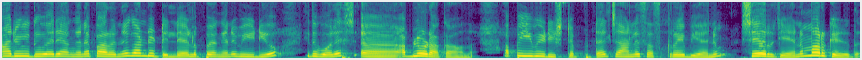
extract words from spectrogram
ആരും ഇതുവരെ അങ്ങനെ പറഞ്ഞ് കണ്ടിട്ടില്ല. എളുപ്പം എങ്ങനെ വീഡിയോ ഇതുപോലെ അപ്ലോഡ് ആക്കാമെന്ന് അപ്പോൾ ഈ വീഡിയോ ഇഷ്ടപ്പെട്ടാൽ ചാനൽ സബ്സ്ക്രൈബ് ചെയ്യാനും ഷെയർ ചെയ്യാനും മറക്കരുത്.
